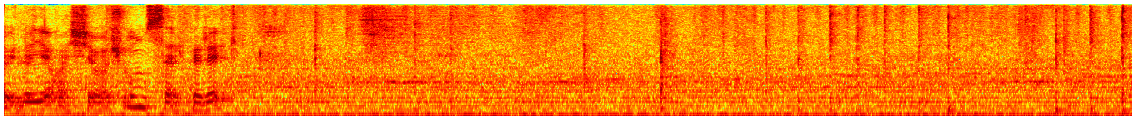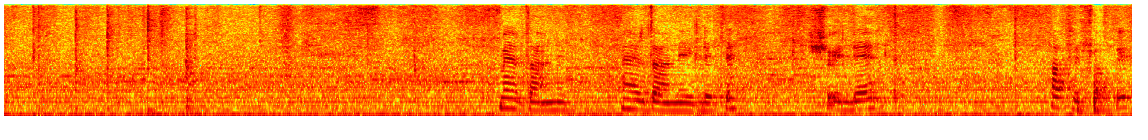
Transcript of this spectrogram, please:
Şöyle yavaş yavaş un serperek merdane merdane ile de şöyle hafif hafif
